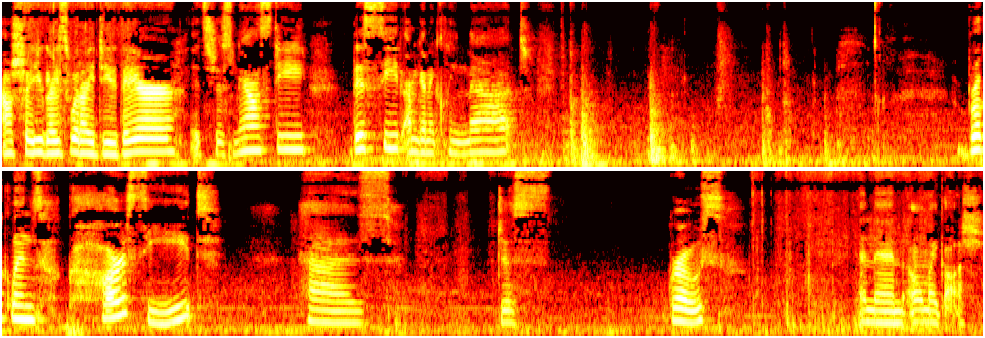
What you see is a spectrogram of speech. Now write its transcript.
I'll show you guys what I do there. It's just nasty. This seat, I'm gonna clean that. Brooklyn's car seat has just gross. And then, oh my gosh,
